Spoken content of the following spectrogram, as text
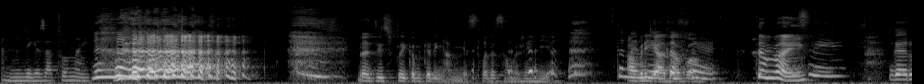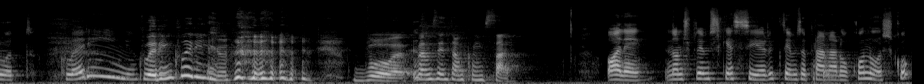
Não digas à tua mãe. Pronto, isso explica um bocadinho a minha aceleração hoje em dia. Também Obrigada, avó. Também. Sim. Garoto. Clarinho. Clarinho, clarinho. Boa. Vamos então começar. Olhem, não nos podemos esquecer que temos a Pranaro connosco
